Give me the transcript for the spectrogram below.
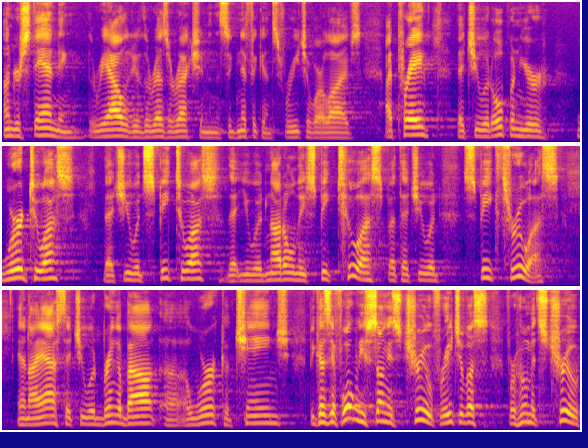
understanding, the reality of the resurrection and the significance for each of our lives. I pray that you would open your word to us, that you would speak to us, that you would not only speak to us, but that you would speak through us. And I ask that you would bring about a work of change because if what we've sung is true for each of us for whom it's true,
